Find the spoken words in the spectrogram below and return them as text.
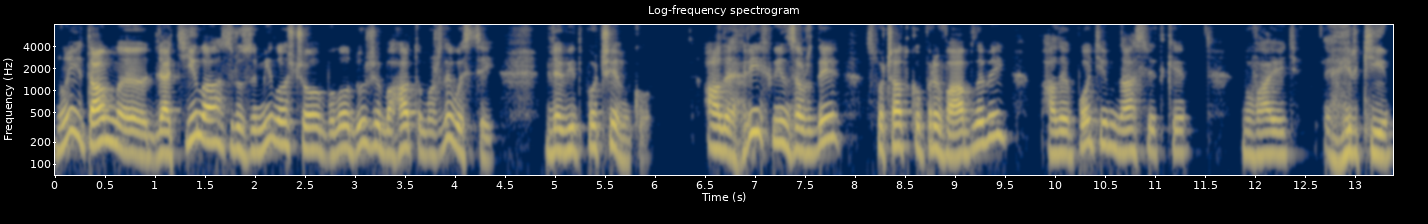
Ну і там е, для тіла зрозуміло, що було дуже багато можливостей для відпочинку. Але гріх він завжди спочатку привабливий, але потім наслідки бувають гіркі.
